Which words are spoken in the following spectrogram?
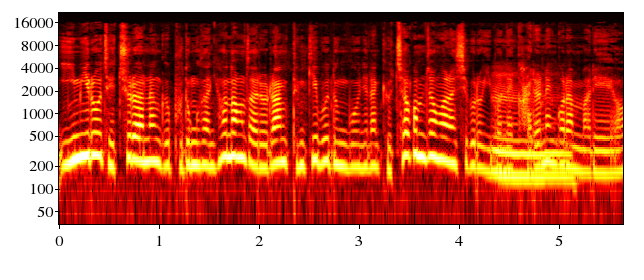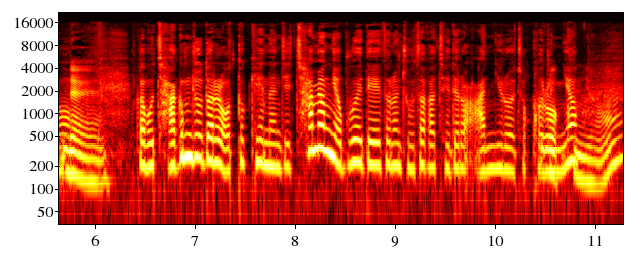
임의로 제출하는 그 부동산 현황 자료랑 등기부 등본이랑 교차 검증하는 식으로 이번에 음. 가려낸 거란 말이에요. 네. 그러니까 뭐 자금 조달을 어떻게 했는지 차명 여부에 대해서는 조사가 제대로 안 이루어졌거든요. 그렇군요.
